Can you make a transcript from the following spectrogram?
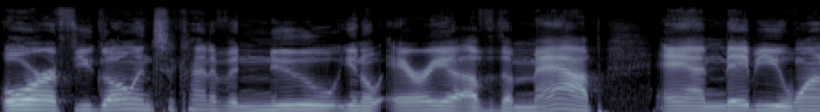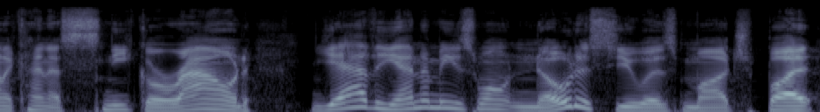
or if you go into kind of a new you know area of the map and maybe you want to kind of sneak around yeah, the enemies won't notice you as much, but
